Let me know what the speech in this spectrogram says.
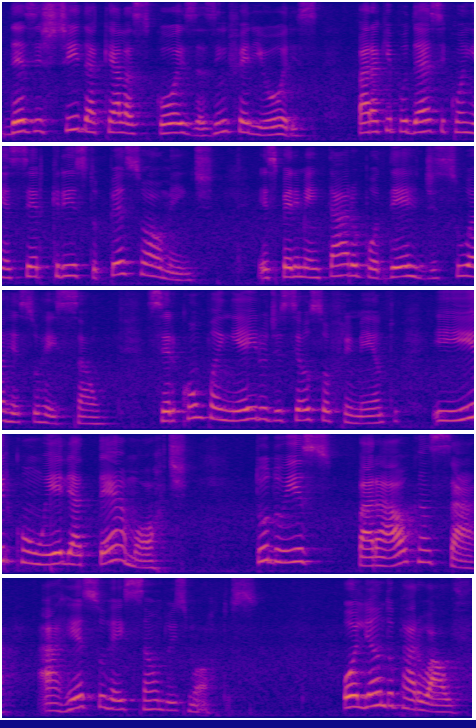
Desisti daquelas coisas inferiores para que pudesse conhecer Cristo pessoalmente, experimentar o poder de Sua ressurreição, ser companheiro de seu sofrimento e ir com Ele até a morte. Tudo isso para alcançar a ressurreição dos mortos. Olhando para o alvo.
